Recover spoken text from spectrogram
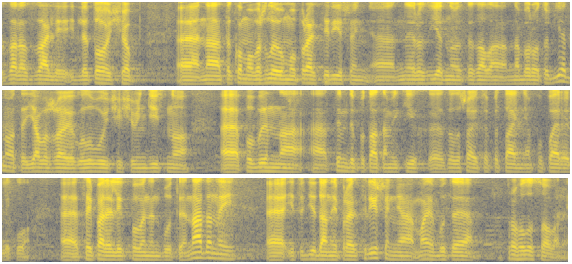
зараз в залі, і для того, щоб на такому важливому проекті рішень не роз'єднувати зал, а наоборот об'єднувати, я вважаю, як головуючий, що він дійсно повинна тим депутатам, яких залишаються питання по переліку, цей перелік повинен бути наданий, і тоді даний проект рішення має бути проголосований.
